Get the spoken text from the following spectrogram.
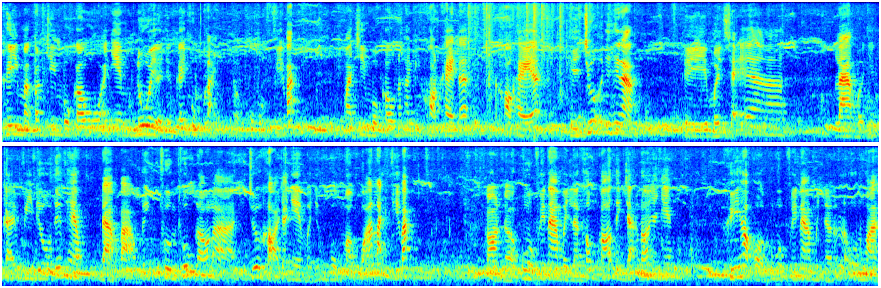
khi mà con chim bồ câu anh em nuôi ở những cái vùng lạnh ở khu vực phía bắc mà chim bồ câu nó hay bị khọt khẹt á khò khè á, thì chữa như thế nào? Thì mình sẽ à, làm ở những cái video tiếp theo đảm bảo cái phương thuốc đó là chữa khỏi cho anh em ở những vùng mà quá lạnh phía bắc. Còn ở khu vực phía nam mình là không có tình trạng đó nha anh em. Khí hậu ở khu vực phía nam mình là rất là ôn hòa,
